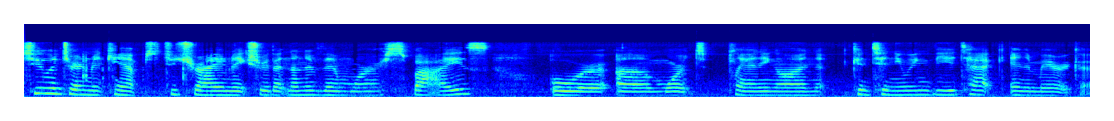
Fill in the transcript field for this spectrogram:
to internment camps to try and make sure that none of them were spies or um, weren't planning on continuing the attack in America.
